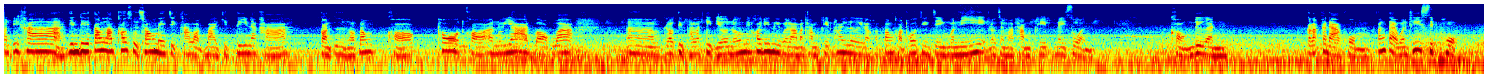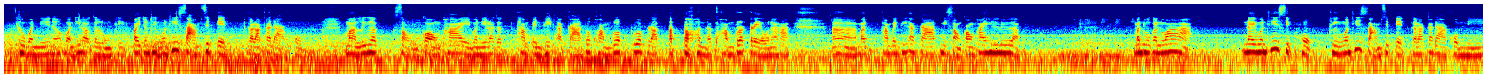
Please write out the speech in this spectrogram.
วัสดีค่ะ ยินดีต้อนรับเข้าสู่ช่อง Magic Tarot by Kitty นะคะ ก่อนอื่นเราต้องขอโทษขออนุญาตบอกว่าอ่าเราติดภารกิจเยอะเนอะไม่ค่อยได้มีเวลามาทำคลิปให้เลยแล้วก็ต้องขอโทษจริง ๆ วันนี้เราจะมาทำคลิปในส่วนของเดือนกรกฎาคม ตั้งแต่วันที่ 16 คือวันนี้เนอะวันที่เราจะลงคลิปไปจนถึงวันที่ 31 กรกฎาคม มาเลือกสองกองไพ่ วันนี้เราจะทำเป็นพิษอากาศเพื่อความรวบรวบรัดตัดตอนและความรวดเร็วนะคะอ่ามาทำเป็นพิษอากาศมีสองกองไพ่ให้เลือก มาดูกันว่าในวันที่ 16 ถึงวันที่ 31 กรกฎาคมนี้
